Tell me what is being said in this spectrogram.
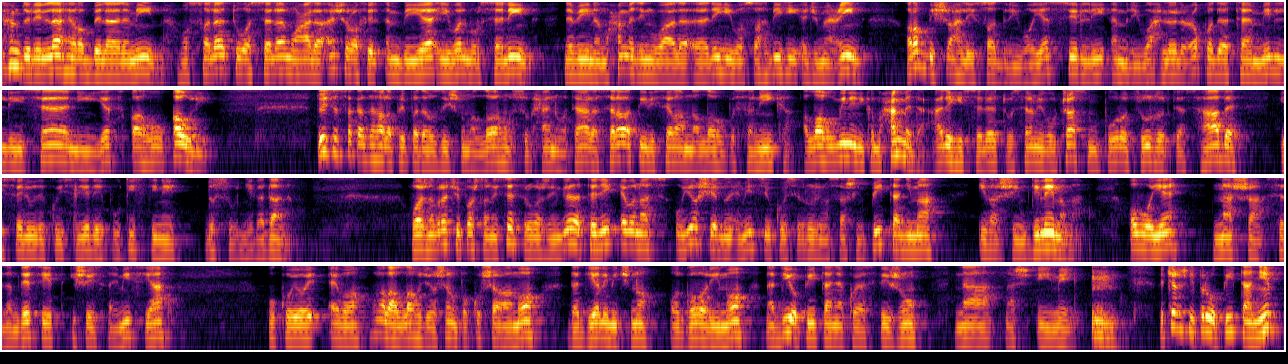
الحمد لله رب العالمين والصلاة والسلام على أشرف الأنبياء والمرسلين نبينا محمد وعلى آله وصحبه أجمعين رب اشرح لي صدري ويسر لي أمري واحلل عقدة من لساني يفقه قولي Doista svaka zahvala pripada uzvišnom Allahu subhanahu wa ta'ala. Salavat mir i selam na Allahu poslanika, Allahu minenika Muhammeda, alihi salatu wa salam, njegovu časnu porodcu, uzorite ashabe i sve ljude koji slijede put istine do sudnjega dana. Uvažena braću i poštovani sestre, uvaženi gledatelji, evo nas u još jednoj emisiju u kojoj se družimo s vašim pitanjima i vašim dilemama. Ovo je naša 76. emisija u kojoj, evo, hvala Allahu pokušavamo da dijelimično odgovorimo na dio pitanja koja stižu na naš e-mail. Večerašnje prvo pitanje,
